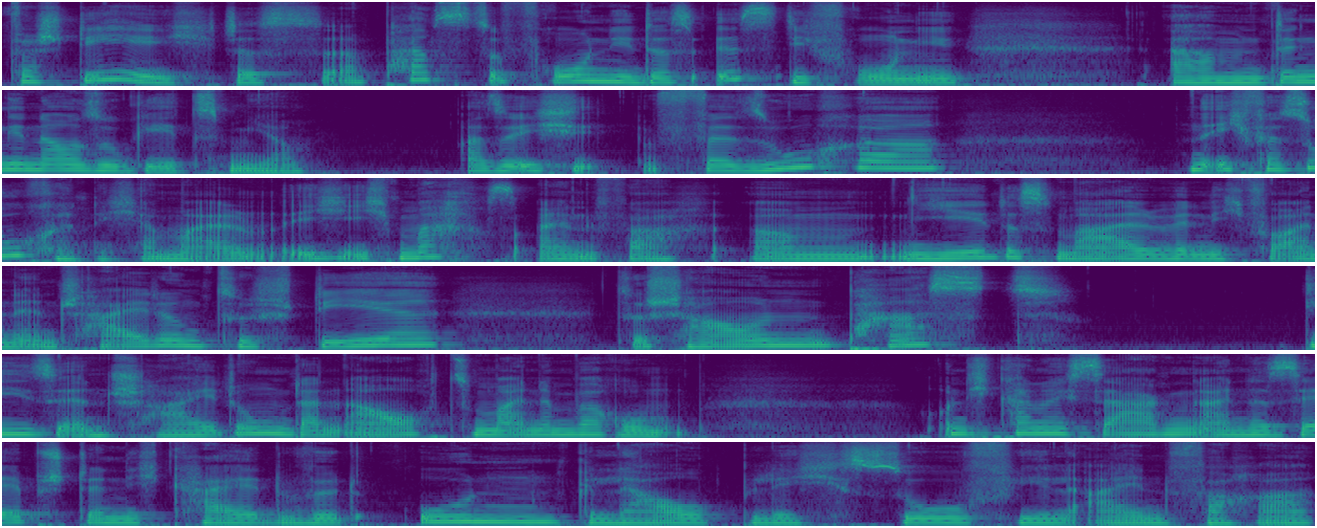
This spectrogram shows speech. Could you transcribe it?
verstehe ich, das äh, passt zu Froni, das ist die Froni. Ähm, denn genau so geht es mir. Also ich versuche, ich versuche nicht einmal, ich, ich mache es einfach. Ähm, jedes Mal, wenn ich vor einer Entscheidung zu stehe, zu schauen, passt diese Entscheidung dann auch zu meinem Warum. Und ich kann euch sagen, eine Selbstständigkeit wird unglaublich so viel einfacher,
